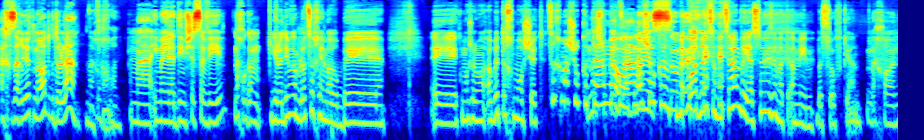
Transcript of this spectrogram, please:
אכזריות מאוד גדולה. נכון. עם, ה, עם הילדים שסביב. אנחנו גם... ילדים גם לא צריכים הרבה... אה, כמו שאומרים, הרבה תחמושת. צריך משהו קטן משהו מאוד, קטן, משהו קטן, מאוד מצומצם, ויעשו מזה מטעמים בסוף, כן. נכון.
